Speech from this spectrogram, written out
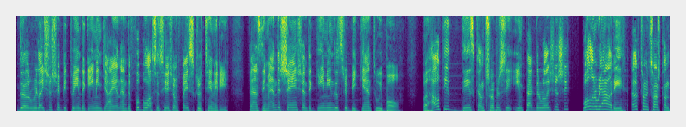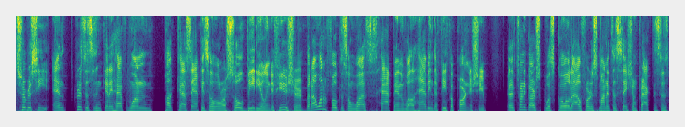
The relationship between the gaming giant and the Football Association faced scrutiny. Fans demanded change, and the game industry began to evolve. But how did this controversy impact the relationship? Well, in reality, Electronic Arts controversy and criticism can have one podcast episode or a sole video in the future, but I want to focus on what's happened while having the FIFA partnership Electronic Arts was called out for its monetization practices,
